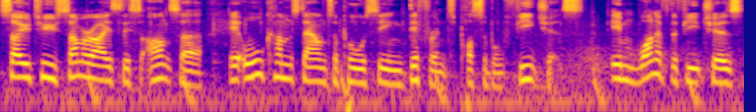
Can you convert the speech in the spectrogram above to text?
So to summarise this answer, it all comes down to Paul seeing different possible futures. In one of the futures,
